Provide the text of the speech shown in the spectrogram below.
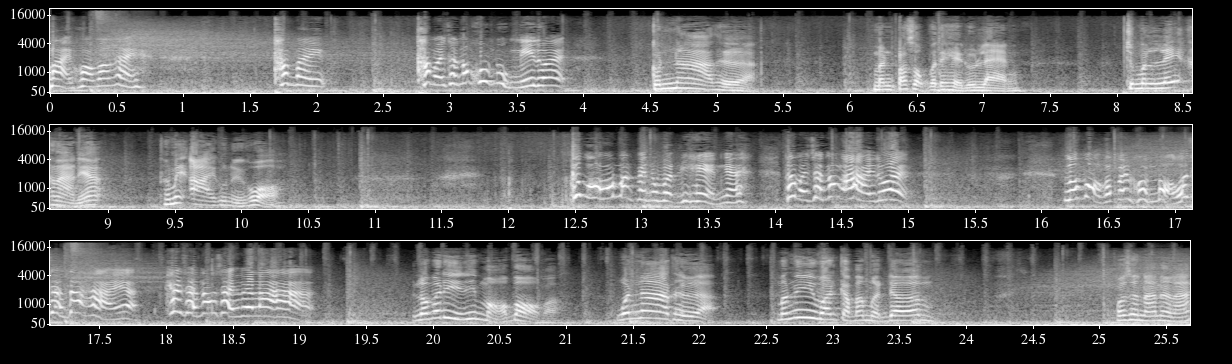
หมายความว่าไงทำไมทำไมฉันต้องคุมถุงนี้ด้วย ก็หน้าเธออะมันประสบอุบัติเหตุรุนแรงจนมันเละขนาดเนี้ยเธอไม่อายคนอื่นเขาเหรอ ก็เพราะว่ามันเป็นอุบัติเหตุไงทำไมฉันต้องอายด้วย แล้วหมอก็เป็นคนบอกว่าฉันจะหายอะแค่ฉันต้องใช้เวลา เราไม่ได้ยินที่หมอบอกเหรอะว่าหน้าเธออะมันไม่มีวันกลับมาเหมือนเดิม เพราะฉะนั้นอะนะ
